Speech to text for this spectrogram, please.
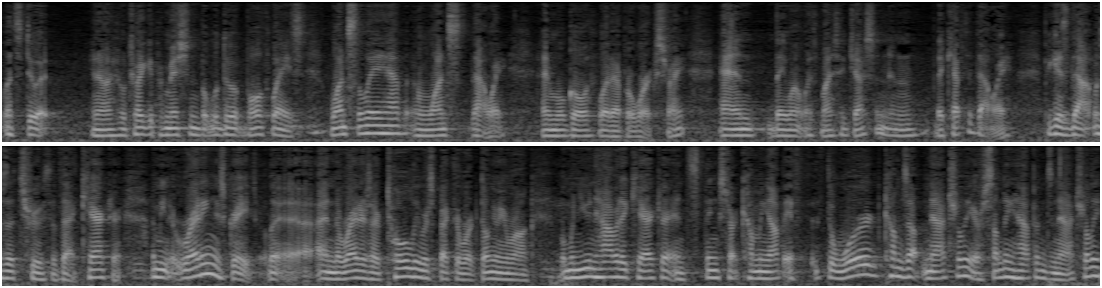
let's do it. You know, he'll try to get permission, but we'll do it both ways. Once the way you have it, and once that way. And we'll go with whatever works, right? And they went with my suggestion, and they kept it that way. Because that was the truth of that character. I mean, writing is great, uh, and the writers are totally respect their work, don't get me wrong. But when you inhabit a character and things start coming up, if, if the word comes up naturally or something happens naturally,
